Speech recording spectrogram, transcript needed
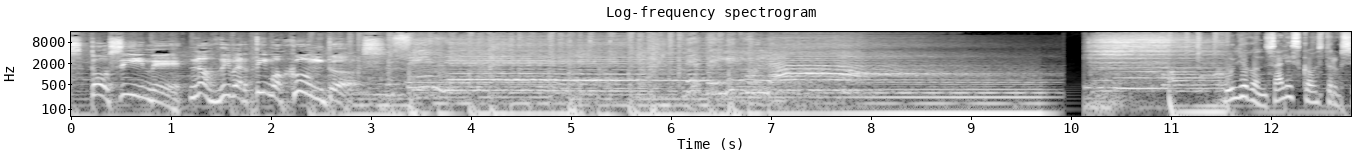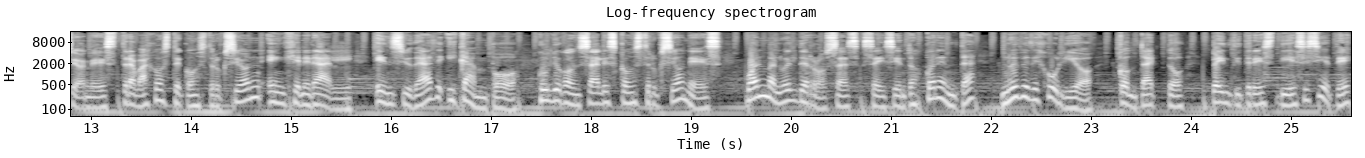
Pinto Tocine, nos divertimos juntos. Cine de película. Julio González Construcciones, trabajos de construcción en general, en ciudad y campo. Julio González Construcciones, Juan Manuel de Rosas, 640, 9 de julio. Contacto 2317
